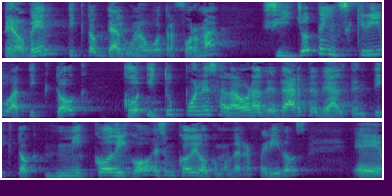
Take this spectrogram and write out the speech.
pero ven TikTok de alguna u otra forma, si yo te inscribo a TikTok, y tú pones a la hora de darte de alta en TikTok mi código, es un código como de referidos, eh,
